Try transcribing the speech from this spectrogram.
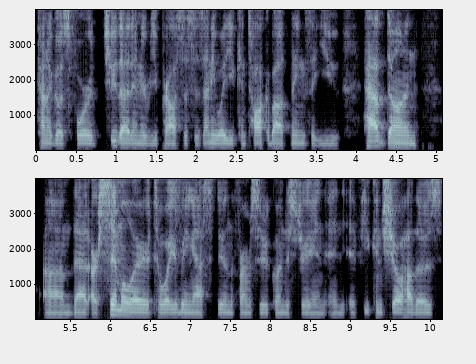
kind of goes forward to that interview process is any way you can talk about things that you have done um, that are similar to what you're being asked to do in the pharmaceutical industry and, and if you can show how those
